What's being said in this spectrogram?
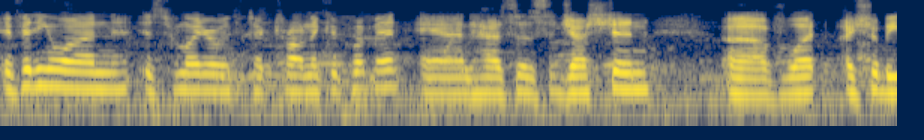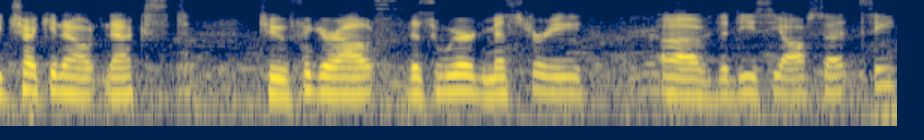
If anyone is familiar with Tektronix equipment and has a suggestion of what I should be checking out next to figure out this weird mystery of the DC offset, see?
